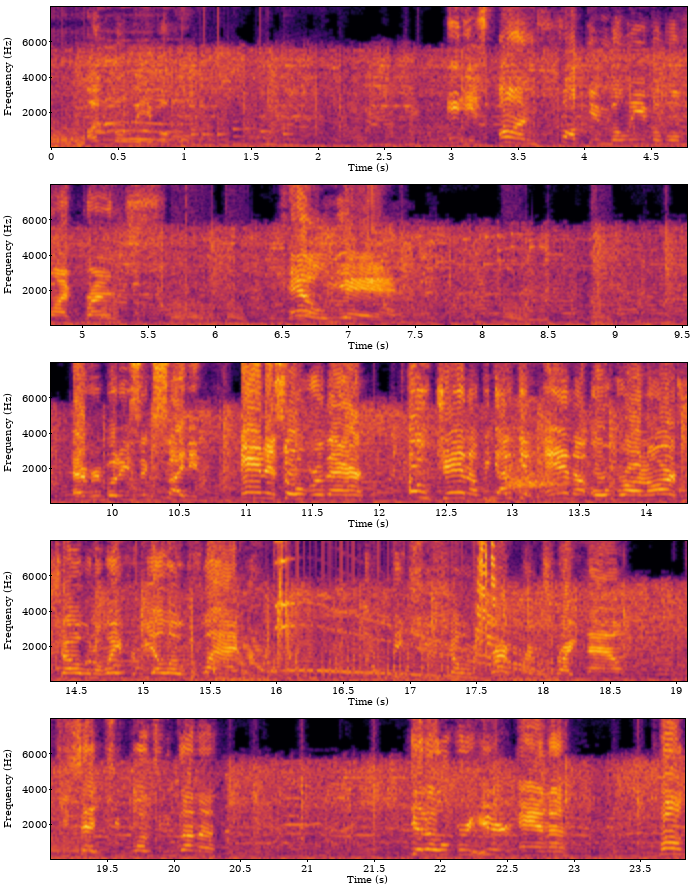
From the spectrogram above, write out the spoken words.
Unbelievable. It is unfucking believable, my friends. Hell yeah. Everybody's excited. Anna's over there. Coach Anna, we gotta get Anna over on our show and away from Yellow Flag. I think she's showing preference right now. She said she wasn't gonna. Get over here, Anna. Come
